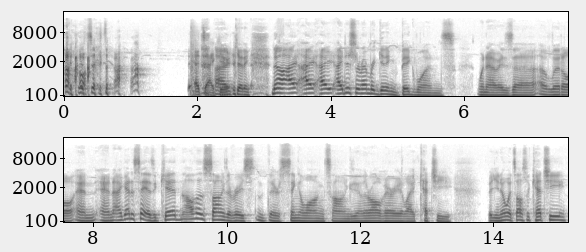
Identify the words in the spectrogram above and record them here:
like, it's just- I'm kidding. No, I, I, I, I just remember getting big ones when I was uh, a little, and and I got to say, as a kid, all those songs are very they're sing along songs. You know, they're all very like catchy. But you know what's also catchy?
